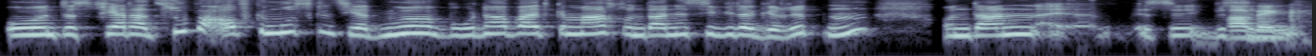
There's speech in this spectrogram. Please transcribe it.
und das Pferd hat super aufgemuskelt. Sie hat nur Bodenarbeit gemacht und dann ist sie wieder geritten und dann äh, ist sie ein bisschen, War weg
